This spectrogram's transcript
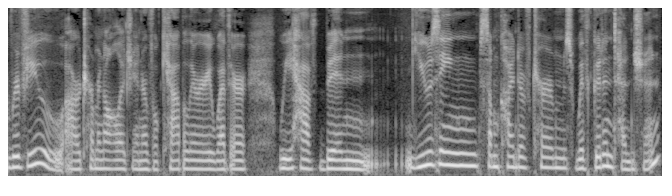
review our terminology and our vocabulary, whether we have been using some kind of terms with good intention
